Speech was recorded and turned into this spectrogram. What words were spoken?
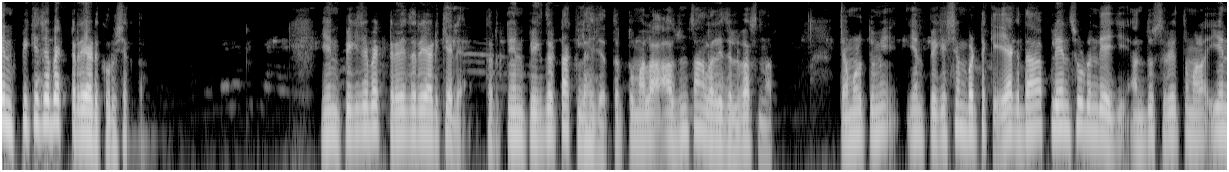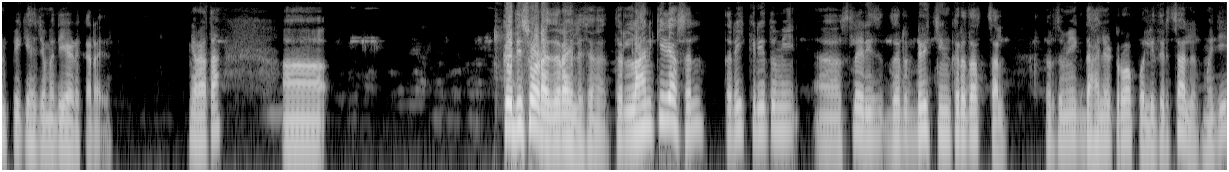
एन पी केच्या बॅक्टेरिया ॲड करू शकता. एन पी केच्या बॅक्टेरिया जर ॲड केल्या तर एन पी जर टाकलं ह्याच्यात तर तुम्हाला अजून चांगला रिझल्ट बसणार. त्यामुळे तुम्ही एन पी के शंभर टक्के एकदा प्लेन सोडून द्यायची आणि दुसरे तुम्हाला एन पी के ह्याच्यामध्ये ॲड करायचं. तर आता कधी सोडायचं राहिलं सांगा. तर लहान किडी असेल तर इकडे तुम्ही स्लरी जर ड्रिचिंग करत असाल तर तुम्ही एक दहा लिटर वापरली तरी चालेल. म्हणजे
